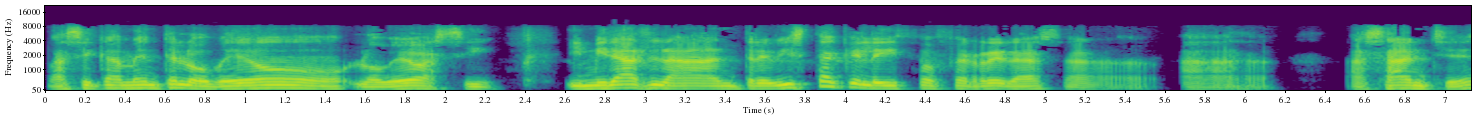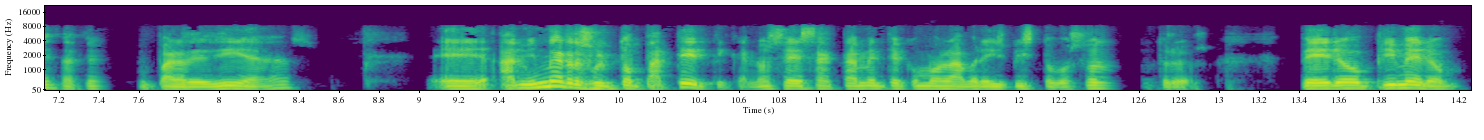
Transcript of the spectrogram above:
Básicamente lo veo, lo veo así. Y mirad, la entrevista que le hizo Ferreras a, a Sánchez hace un par de días, a mí me resultó patética, no sé exactamente cómo la habréis visto vosotros, pero primero,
